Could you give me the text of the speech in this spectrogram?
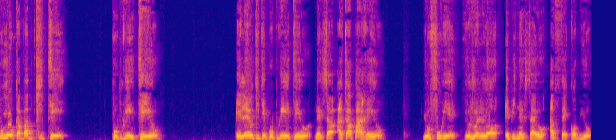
pou yo kapab kite popriyete yo, e le yo kite popriyete yo, nek sa yo akapare yo, yo fouye, yo jwen lor, epi nek sa yo ap fe kob yo,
